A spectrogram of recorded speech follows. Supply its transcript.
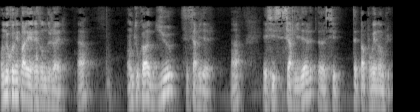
On ne connaît pas les raisons de Jaël. Hein en tout cas, Dieu s'est servi d'elle. Hein et s'il s'est servi d'elle, euh, c'est peut-être pas pour rien non plus.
